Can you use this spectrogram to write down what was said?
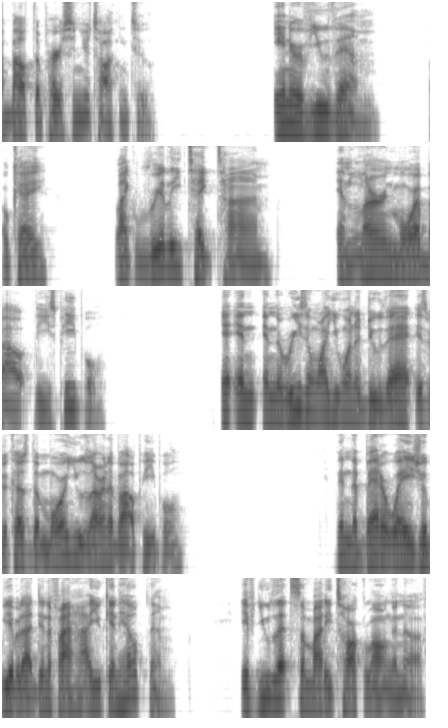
about the person you're talking to. Interview them, okay? Like, really take time and learn more about these people. And, and, and the reason why you want to do that is because the more you learn about people, then the better ways you'll be able to identify how you can help them. If you let somebody talk long enough,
